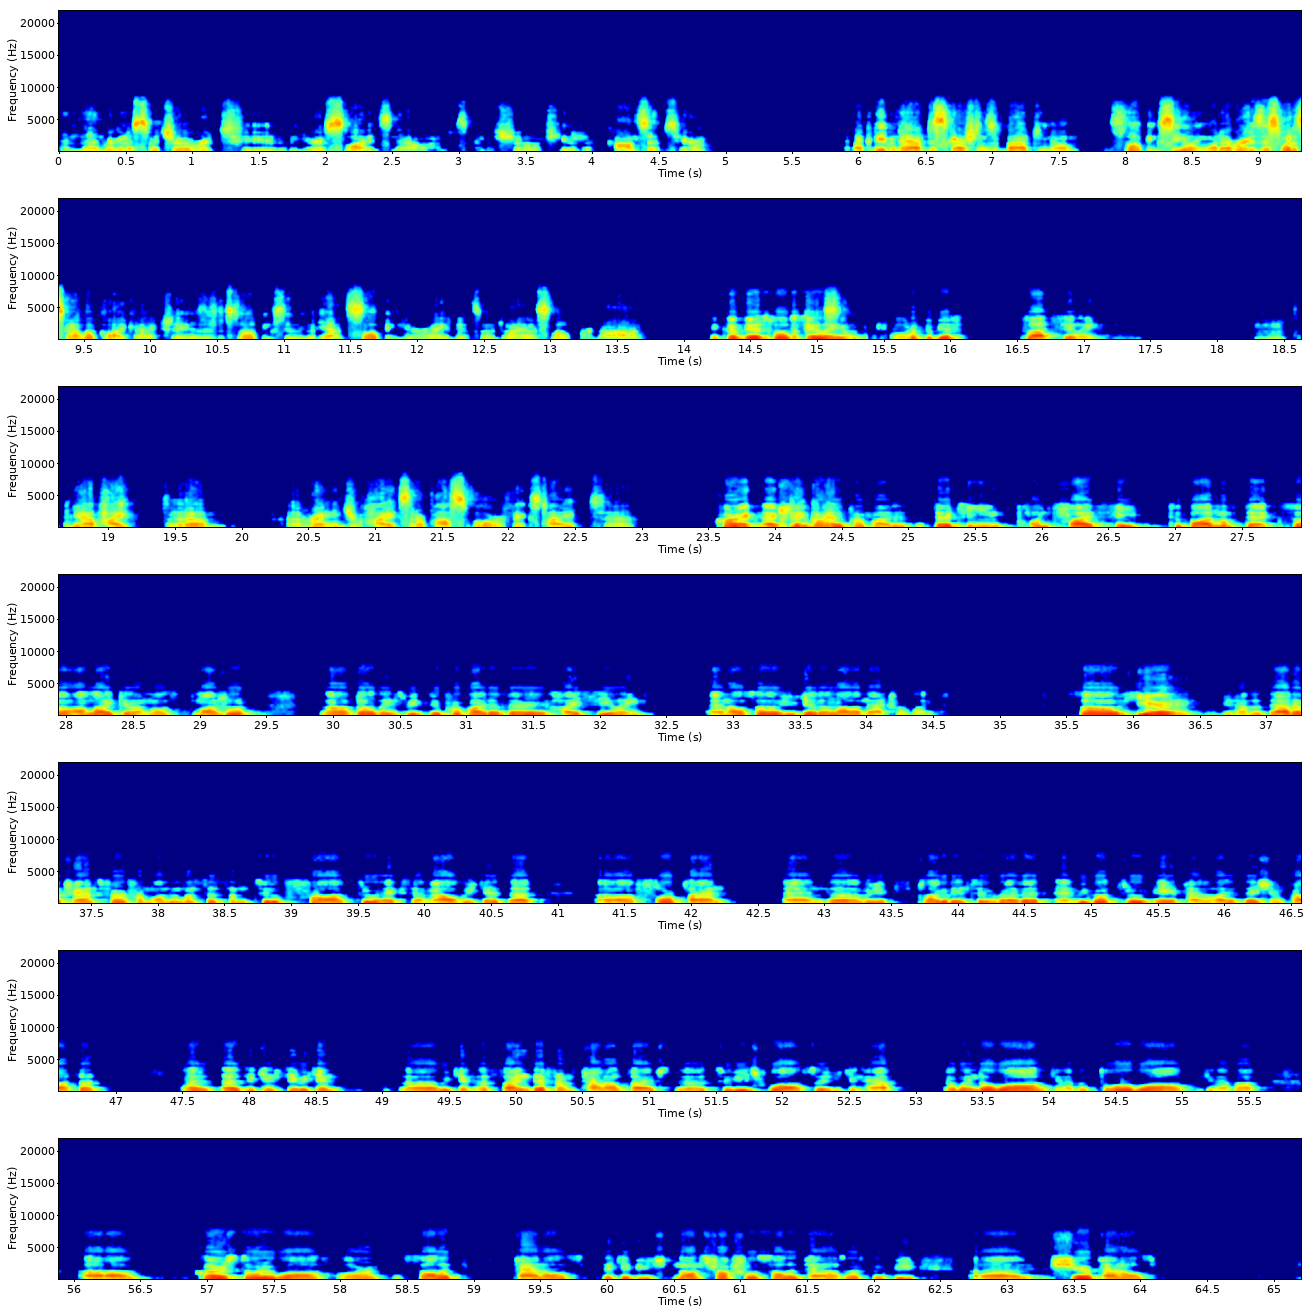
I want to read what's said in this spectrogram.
And then we're going to switch over to your slides now. I'm just going to show a few of the concepts here. And I could even have discussions about, you know, sloping ceiling, whatever. Is this what it's going to look like, actually? Is this a sloping ceiling? Yeah, it's sloping here, right? Yeah. So do I have a slope or not? It could be a slope Okay, ceiling so- or it could be a flat ceiling. Mhm. And you have height, um, range of heights that are possible or a fixed height. Uh, Correct. Actually, Okay, what we ahead. provide is 13.5 feet to bottom of deck. So unlike uh, most modular uh, buildings, we do provide a very high ceiling, and also you get a lot of natural light. So here Okay. you have the data transfer from Onuma system to Frog through XML. We get that uh, floor plan, and uh, we plug it into Revit, and we go through a panelization process. And as you can see, we can uh, we can assign different panel types uh, to each wall. So you can have a window wall, you can have a door wall, you can have a um, clerestory wall or solid panels. They could be non-structural solid panels or it could be uh, shear panels.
